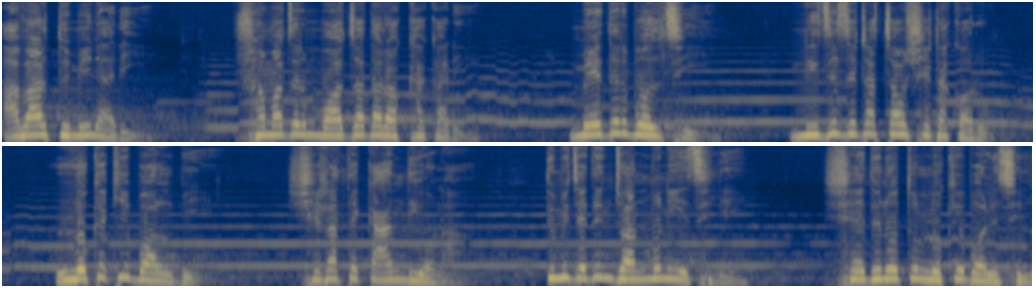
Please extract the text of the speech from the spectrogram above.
আবার তুমি নারী, সমাজের মর্যাদা রক্ষাকারী। মেয়েদের বলছি, নিজে যেটা চাও সেটা করো, লোকে কি বলবে সেটাতে কান দিও না। তুমি যেদিন জন্ম নিয়েছিলে, সেদিনও তো লোকে বলেছিল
